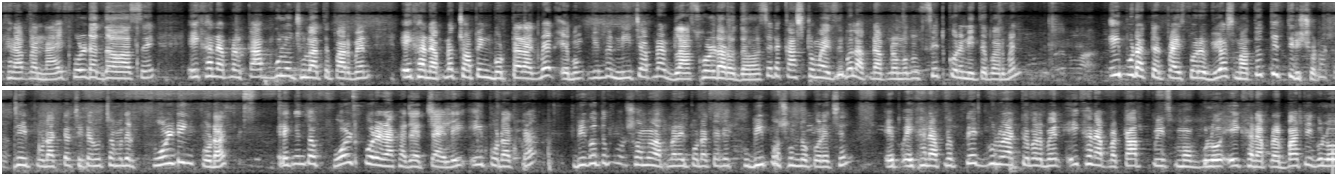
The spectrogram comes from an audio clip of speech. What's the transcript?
এখানে আপনার নাইফ হোল্ডার দেওয়া আছে, এখানে আপনার কাপগুলো ঝুলাতে পারবেন, এখানে আপনার চপিং বোর্ডটা রাখবেন এবং কিন্তু নিচে আপনার গ্লাস হোল্ডারও দেওয়া আছে, এটা কাস্টমাইজেবল আপনি আপনার মতন সেট করে নিতে পারবেন। এই প্রোডাক্টের প্রাইস পড়ে ভিউয়ার্স মাত্র তেত্রিশশো টাকা। যে প্রোডাক্টটা সেটা হচ্ছে আমাদের ফোল্ডিং প্রোডাক্ট এটা কিন্তু ফোল্ড করে রাখা যায় চাইলেই এই প্রোডাক্টটা বিগত সময় আপনার এই প্রোডাক্টটাকে খুবই পছন্দ করেছেন। এখানে আপনার প্লেটগুলো রাখতে পারবেন এইখানে আপনার কাপ পিস মগগুলো এইখানে আপনার বাটিগুলো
